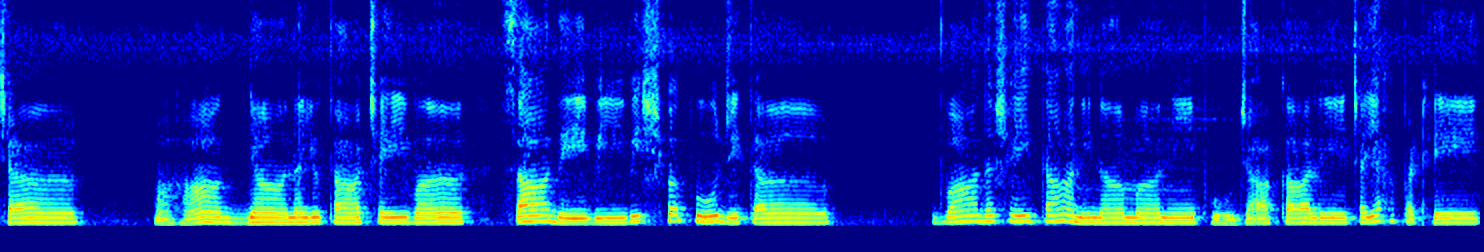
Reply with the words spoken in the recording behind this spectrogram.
च महाज्ञानयुता चैव सा देवी विश्वपूजिता। द्वादशैतानि नामानि पूजाकाले च यः पठेत्।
